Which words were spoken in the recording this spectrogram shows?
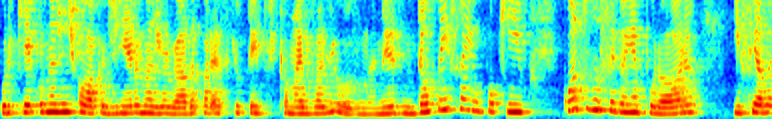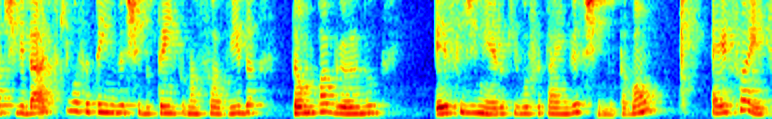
Porque quando a gente coloca dinheiro na jogada, parece que o tempo fica mais valioso, não é mesmo? Então pensa aí um pouquinho quanto você ganha por hora e se as atividades que você tem investido tempo na sua vida estão pagando esse dinheiro que você está investindo, tá bom? É isso aí.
